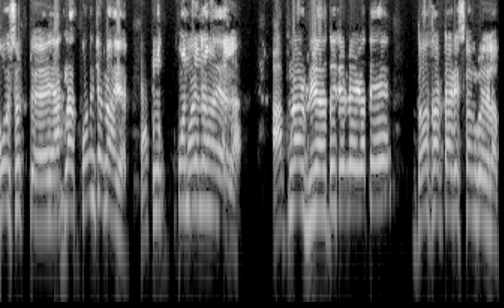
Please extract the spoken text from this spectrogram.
পঁয়ষট্টি এক লাখ পঞ্চান্ন হাজার। এক লক্ষ পঞ্চান্ন হাজার টাকা। আপনার বৃহতের জন্য এটাতে দশ হাজার টাকা ডিসকাউন্ট করে দিলাম।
